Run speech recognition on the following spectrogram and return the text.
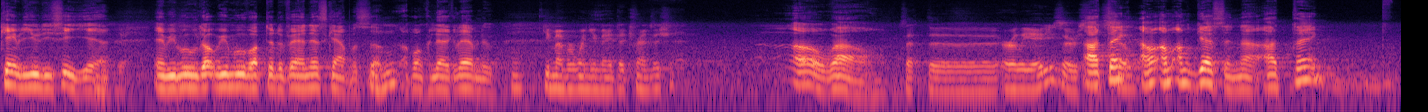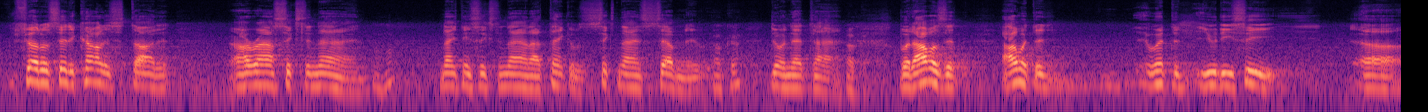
came to UDC. Yeah. And we moved up. We moved up to the Van Ness campus up, Mm-hmm. up on Connecticut Avenue. Do you remember when you made that transition? Oh wow. Is that the early 80s or? I still- think I'm, I'm guessing now. I think Federal City College started around 69, Mm-hmm. 1969. I think it was 69, 70 Okay. during that time. Okay. But I was at, I went to, went to UDC, uh,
